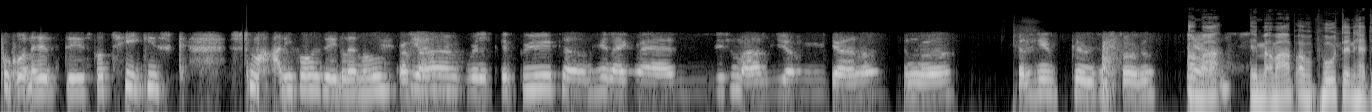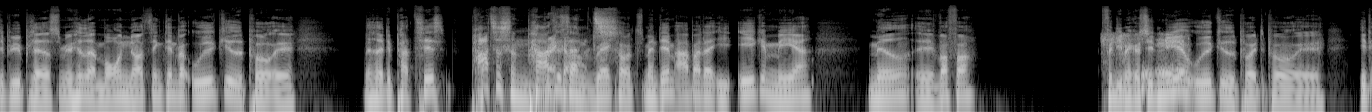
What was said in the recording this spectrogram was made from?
på grund af at det er strategisk smart i forhold til et eller andet. Og så ja. ville debutpladen heller ikke være lige så meget lige om hjørnet på en måde. Så det hele blev ligesom strukket. Og Ja. meget, øh, meget apropos den her debutplade, som jo hedder More Nothing, den var udgivet på, øh, hvad hedder det, Partis, Partisan, Partisan Records. Records. Men dem arbejder I ikke mere med. Øh, hvorfor? Fordi man kan jo sige, at den nye er udgivet på et, på, øh, et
